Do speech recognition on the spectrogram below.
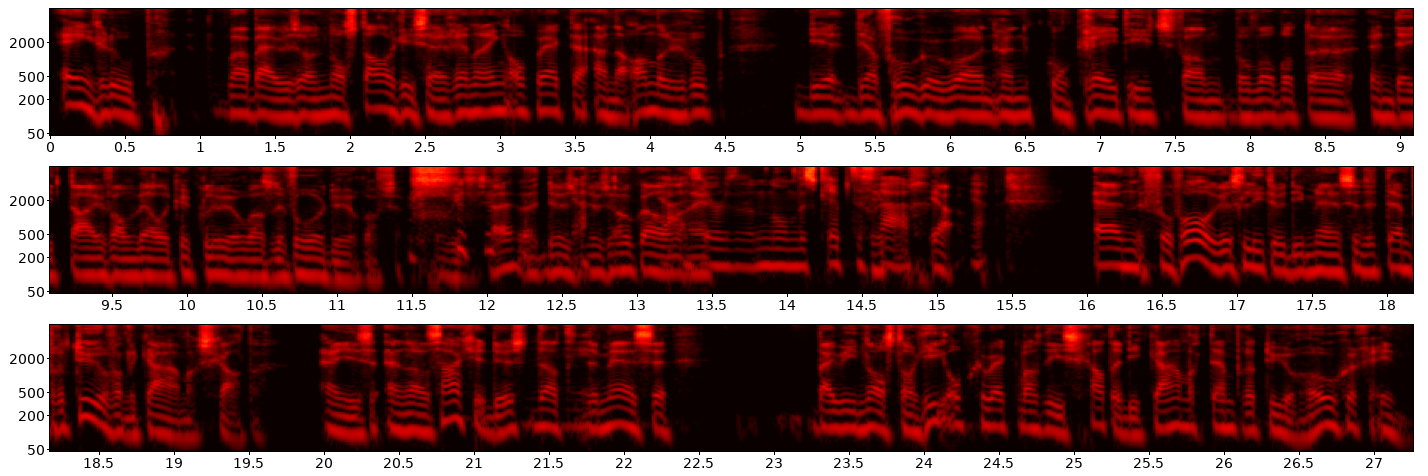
één groep waarbij we zo'n nostalgische herinnering opwekten. Aan de andere groep, die, die vroegen gewoon een concreet iets van bijvoorbeeld eh, een detail van welke kleur was de voordeur of zo. zoiets, hè. Dus, Ja. dus ook wel. ja, een soort nondescripte vraag. ja. Ja. En vervolgens lieten we die mensen de temperatuur van de kamer schatten. En, je, en dan zag je dus dat de mensen bij wie nostalgie opgewekt was, die schatten die kamertemperatuur hoger in.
